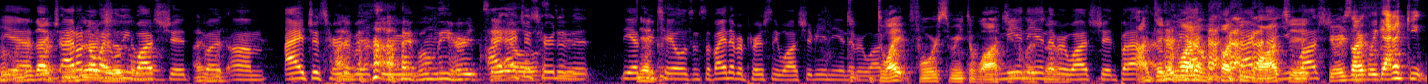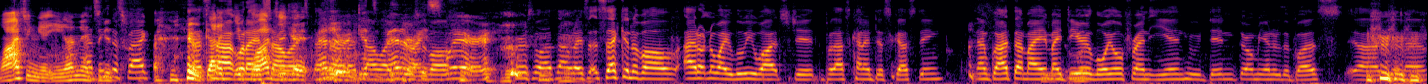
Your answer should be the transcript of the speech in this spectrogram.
when Yeah, did that? which when I don't did know why show Louis come watched out? it, but um, I just heard of I've, it I've only heard I, I just heard of it Yeah, Yeah, through Tales and stuff. I never personally watched it. Me and Ian never watched Dwight forced me to watch it. Me and with Ian never him. watched it, but I, I didn't want to fucking watch it. He was like, "We gotta keep watching it, Ian. I It's, think the fact we not keep what I watching sound like. it." That's better, it gets like, better, first I of all- swear. First of all, that's not what I said. Second of all, I don't know why Louis watched it, but that's kind of disgusting. And I'm glad that my, my dear loyal friend Ian, who didn't throw me under the bus, uh,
